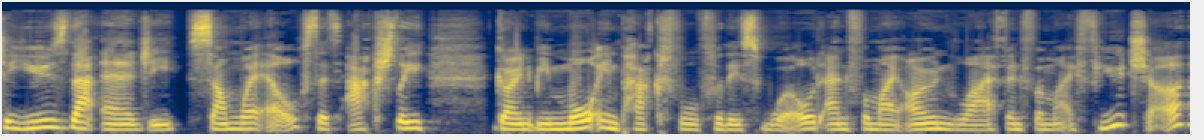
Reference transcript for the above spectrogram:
to use that energy somewhere else that's actually going to be more impactful for this world and for my own life and for my future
